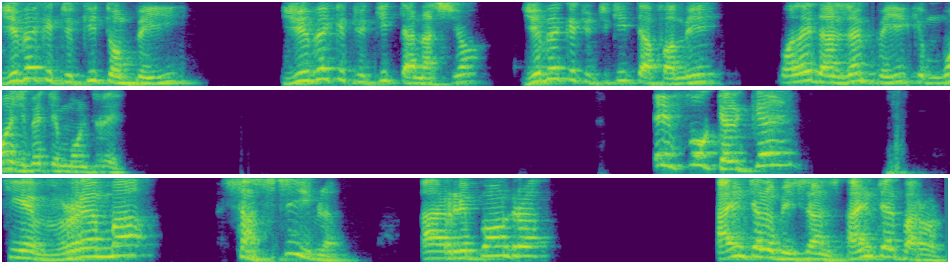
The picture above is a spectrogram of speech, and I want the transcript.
je veux que tu quittes ton pays, je veux que tu quittes ta nation, je veux que tu quittes ta famille pour aller dans un pays que moi je vais te montrer. Il faut quelqu'un qui est vraiment sensible à répondre à une telle obéissance, à une telle parole.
